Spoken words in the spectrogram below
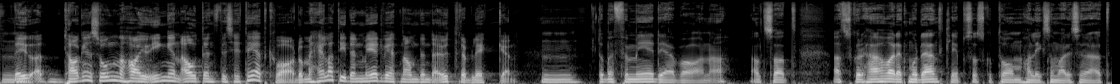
Det är ju att dagens unga har ju ingen autenticitet kvar. De är hela tiden medvetna om den där yttre blicken. Mm, de är för medievana. Alltså att, att skulle det här vara ett modernt klipp så skulle Tom ha liksom varit sådär att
